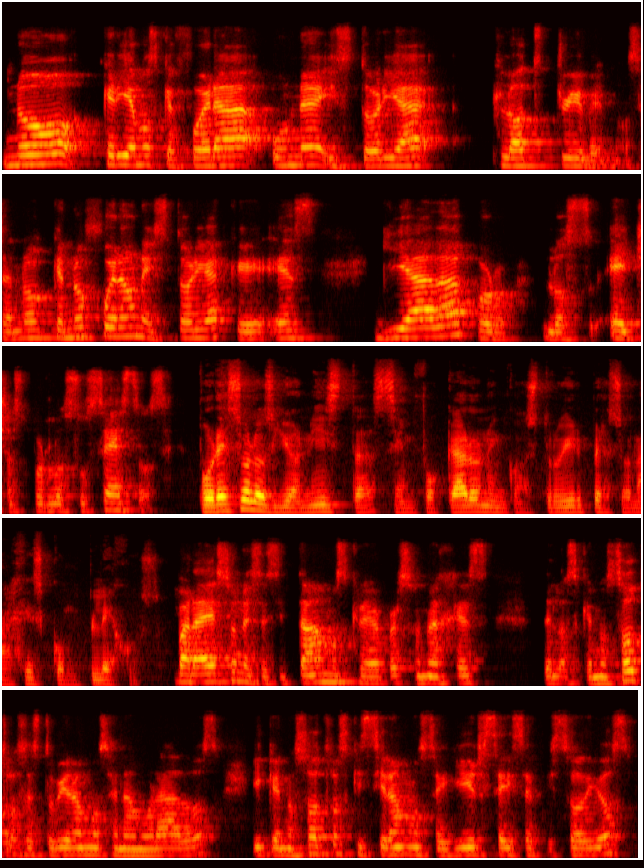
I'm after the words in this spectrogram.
no queríamos que fuera una historia plot driven, o sea, no, que no fuera una historia que es guiada por los hechos, por los sucesos. Por eso los guionistas se enfocaron en construir personajes complejos. Para eso necesitábamos crear personajes de los que nosotros estuviéramos enamorados y que nosotros quisiéramos seguir seis episodios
